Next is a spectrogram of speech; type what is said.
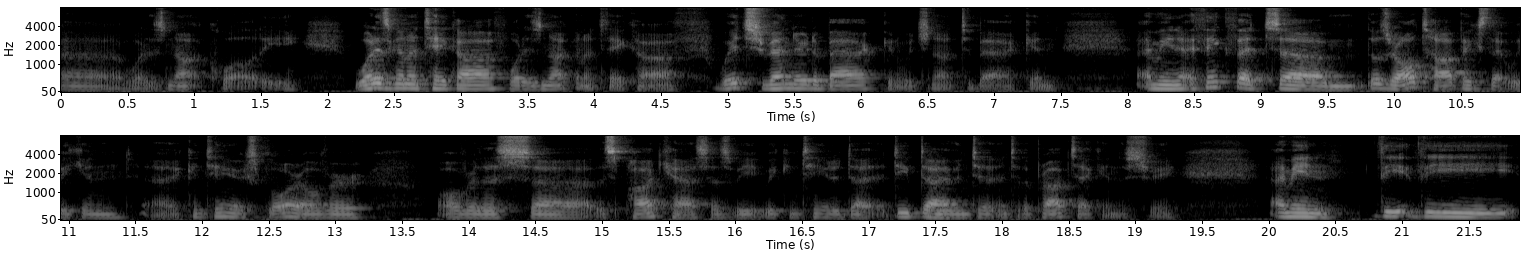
uh, what is not quality. What is going to take off what is not going to take off. Which vendor to back and which not to back. And i mean i think that um, those are all topics that we can uh, continue to explore over over this uh, this podcast as we, we continue to di- deep dive into into the prop tech industry I mean, the the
